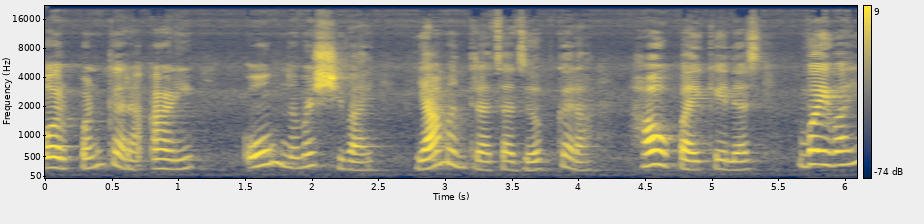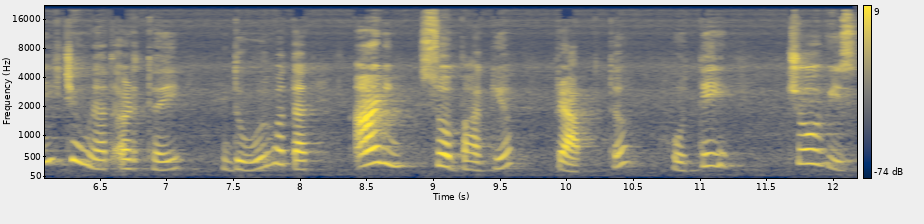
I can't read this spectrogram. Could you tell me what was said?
अर्पण करा आणि ओम नम शिवाय या मंत्राचा जप करा. हा उपाय केल्यास वैवाहिक जीवनात अडथळे दूर होतात आणि सौभाग्य प्राप्त होते. चोवीस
